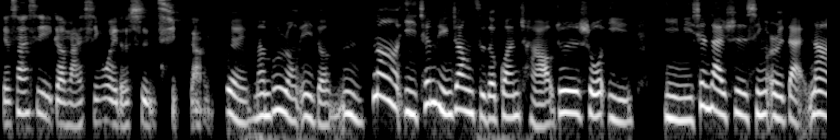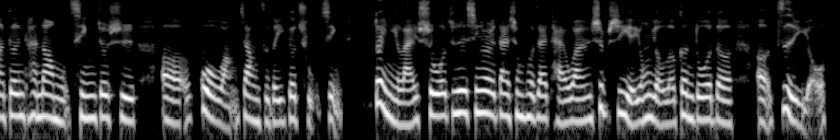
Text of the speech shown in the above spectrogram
也算是一个蛮欣慰的事情，这样子。对，蛮不容易的。嗯，那以千平这样子的观察，就是说以以你现在是新二代，那跟看到母亲就是呃过往这样子的一个处境，对你来说，就是新二代生活在台湾，是不是也拥有了更多的呃自由？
